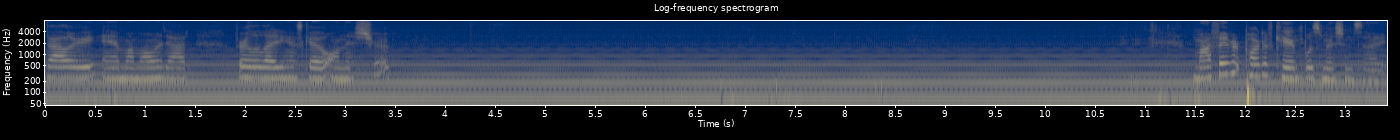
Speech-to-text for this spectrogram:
Valerie, and my mom and dad for letting us go on this trip. My favorite part of camp was mission site.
